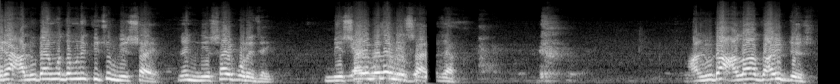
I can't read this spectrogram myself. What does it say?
এরা আলুটার মধ্যে মনে কিছু মেশায় মানে নেশায় পড়ে যায়। মেশায় বলে নেশায়। যাক। আলুটা আলাদাই টেস্ট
